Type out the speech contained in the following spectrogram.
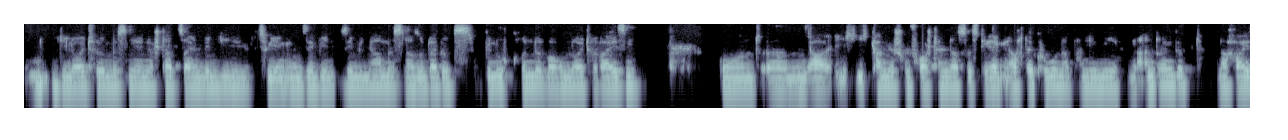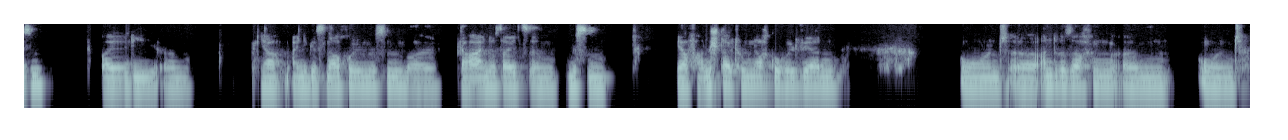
die Leute müssen ja in der Stadt sein, wenn die zu irgendeinem Seminar müssen. Also da gibt es genug Gründe, warum Leute reisen. Und ähm, ja, ich, ich kann mir schon vorstellen, dass es direkt nach der Corona-Pandemie einen anderen gibt nach Reisen, weil die ähm, ja einiges nachholen müssen, weil ja einerseits ähm, müssen ja Veranstaltungen nachgeholt werden, und äh, andere Sachen. Ähm, und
